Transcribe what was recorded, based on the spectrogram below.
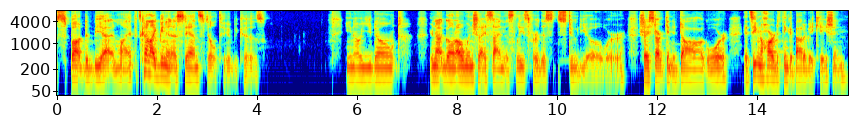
spot to be at in life. It's kind of like being at a standstill too, because you know you don't. You're not going, oh, when should I sign this lease for this studio? Or should I start getting a dog? Or it's even hard to think about a vacation.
